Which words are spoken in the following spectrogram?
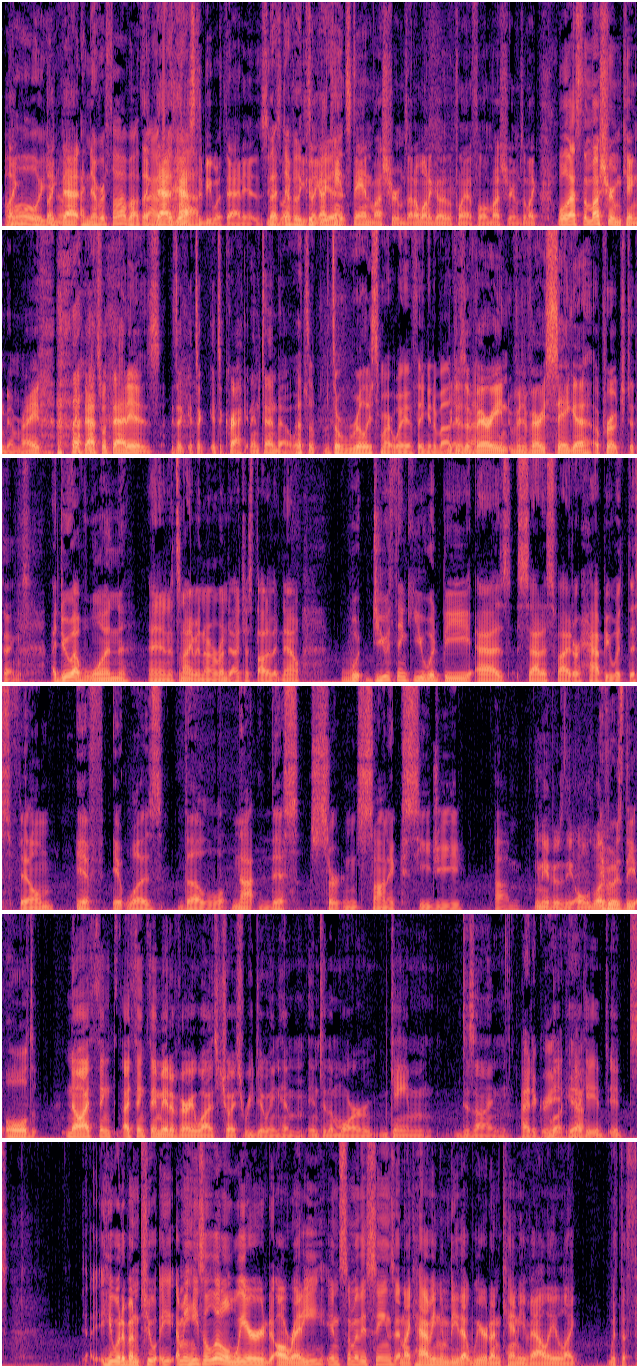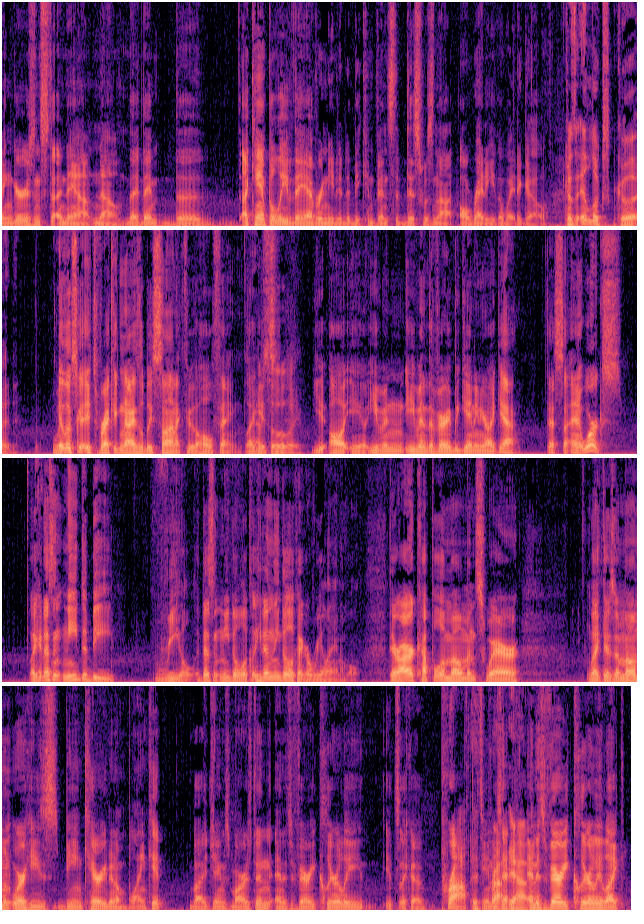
Like, oh, like know, that. I never thought about like that. that has yeah. to be what that is. That he's like, definitely he's could like, I can't stand mushrooms. I don't want to go to the planet full of mushrooms. I'm like, well, that's the Mushroom Kingdom, right? like that's what that is. It's like it's a it's a crack at Nintendo, which, That's a that's a really smart way of thinking about it. which is a very very Sega approach to things. I do have one, and it's not even in our rundown. I just thought of it now. W- do you think you would be as satisfied or happy with this film if it was the l- not this certain Sonic CG? Um, You mean if it was the old one? if it was the old, No, I think I think they made a very wise choice redoing him into the more game design I'd agree. look. yeah. Like it, it's he would have been too. I mean, he's a little weird already in some of these scenes, and like having him be that weird uncanny valley, like with the fingers and stuff. Yeah, no, they, they the. I can't believe they ever needed to be convinced that this was not already the way to go. because it looks good. It looks good. It's recognizably Sonic through the whole thing. Like Absolutely. it's you all you know. Even even at the very beginning, you're like, yeah, that's and it works. Like it doesn't need to be real. It doesn't need to look. He doesn't need to look like a real animal. There are a couple of moments where, like, there's a moment where he's being carried in a blanket by James Marsden, and it's very clearly it's like a prop. It's prop, yeah. and it's very clearly like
